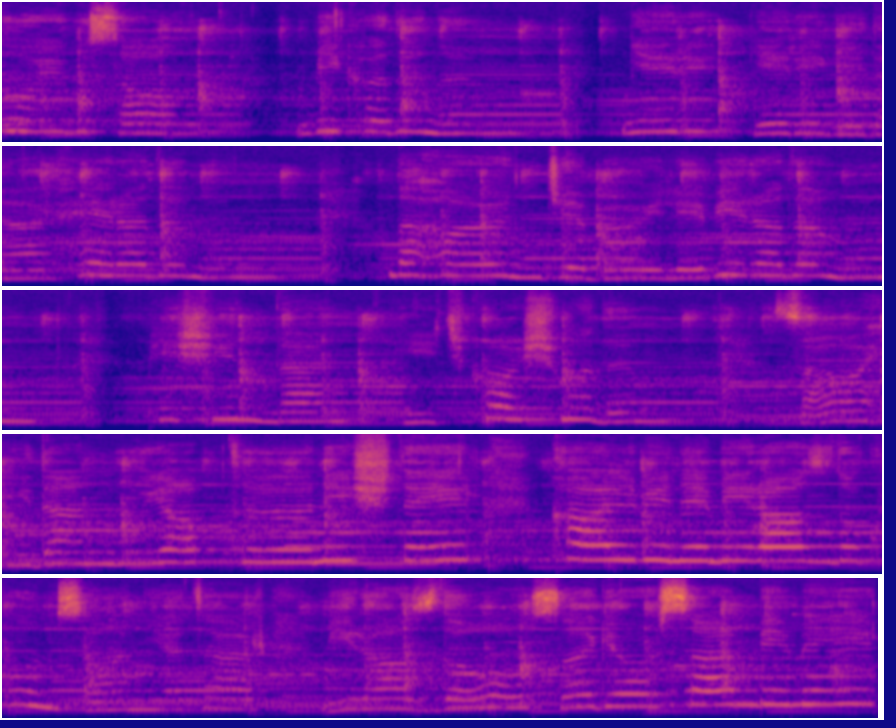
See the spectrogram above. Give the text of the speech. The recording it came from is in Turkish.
duygusal bir kadınım. Geri geri gider her adımım. Daha önce böyle bir adamın Peşinden hiç koşmadım. Sahiden bu yaptığın iş değil. Kalbine biraz dokunsan yeter. Biraz da olsa görsen bir meyil.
